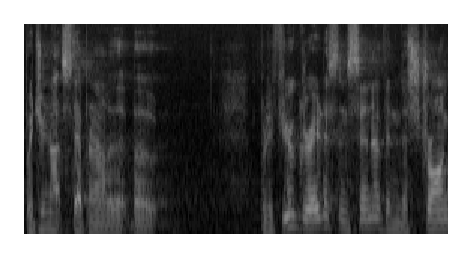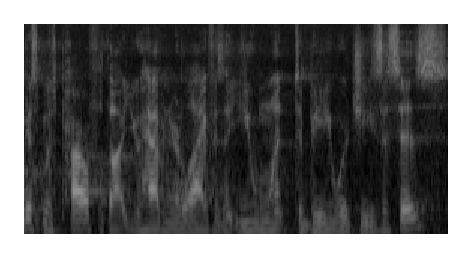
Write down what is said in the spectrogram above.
but you're not stepping out of that boat. But if your greatest incentive and the strongest, most powerful thought you have in your life is that you want to be where Jesus is,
